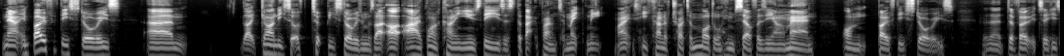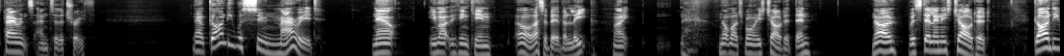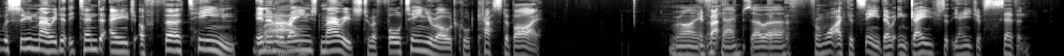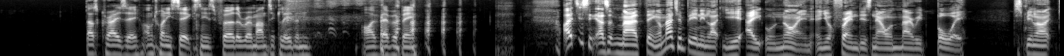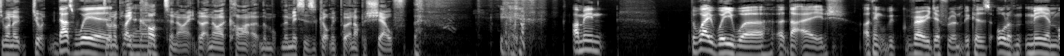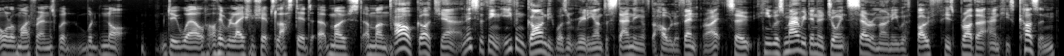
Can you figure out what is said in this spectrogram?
Now, in both of these stories, um, like Gandhi sort of took these stories and was like, I, I want to kind of use these as the backbone to make me, right? He kind of tried to model himself as a young man on both these stories, uh, devoted to his parents and to the truth. Now, Gandhi was soon married. Now, you might be thinking, oh, that's a bit of a leap. Like, not much more in his childhood then. No, we're still in his childhood. Gandhi was soon married at the tender age of 13 in an arranged marriage to a 14 year old called Kasturbai. right. in fact, okay. So Uh, from what I could see, they were engaged at the age of seven. that's crazy. I'm 26 and he's further romantically than I've ever been. I just think that's a mad thing. Imagine being in like year eight or nine and your friend is now a married boy. Just being like, do you want to do you, want- That's weird. do you want to play yeah. COD tonight? But like, no, I can't. The, the missus has got me putting up a shelf. I mean, the way we were at that age, I think would be very different because all of me and all of my friends would would not do well. I think relationships lasted at most a month. Oh god, yeah. And this is the thing, even Gandhi wasn't really understanding of the whole event, right? So he was married in a joint ceremony with both his brother and his cousin,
